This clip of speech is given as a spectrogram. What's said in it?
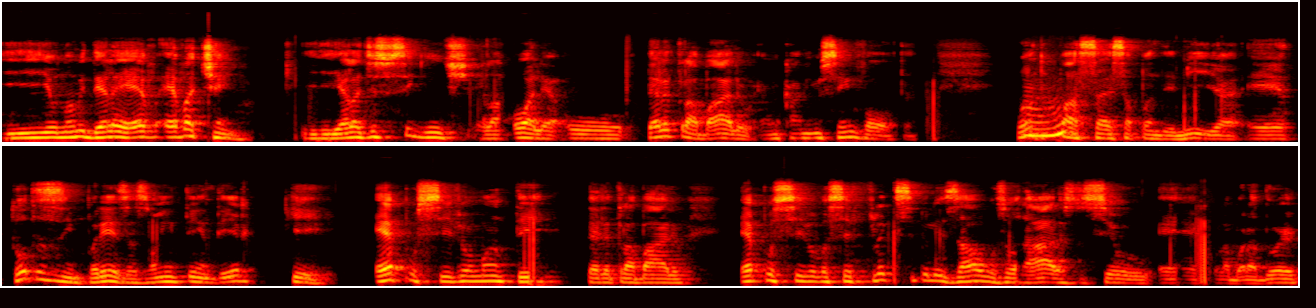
e o nome dela é Eva, Eva Chen. E ela disse o seguinte: ela, olha, o teletrabalho é um caminho sem volta. Quando uhum. passar essa pandemia, é, todas as empresas vão entender que é possível manter teletrabalho, é possível você flexibilizar os horários do seu é, colaborador.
